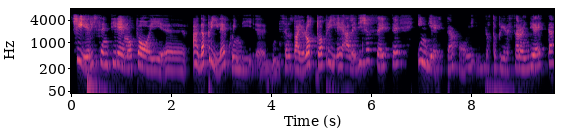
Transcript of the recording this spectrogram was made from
Ci risentiremo poi eh, ad aprile, quindi eh, se non sbaglio l'8 aprile alle 17 in diretta, poi l'8 aprile sarò in diretta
